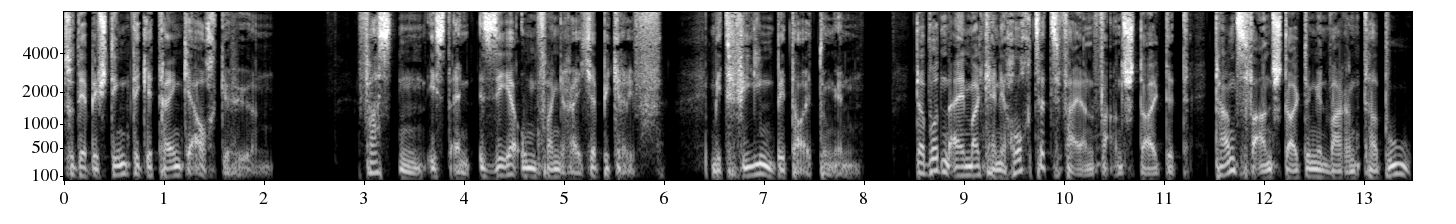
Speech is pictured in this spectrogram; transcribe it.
zu der bestimmte Getränke auch gehören. Fasten ist ein sehr umfangreicher Begriff mit vielen Bedeutungen. Da wurden einmal keine Hochzeitsfeiern veranstaltet, Tanzveranstaltungen waren tabu,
